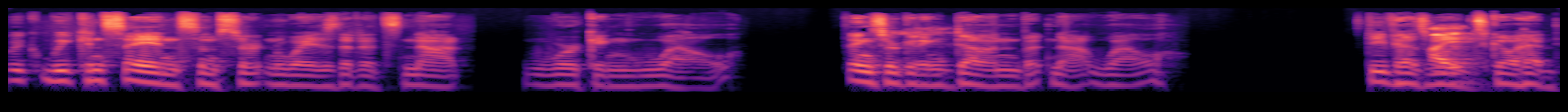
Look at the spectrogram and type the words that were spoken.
we we can say in some certain ways that it's not working well. Things are getting done, but not well. Steve has I- words. Go ahead.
